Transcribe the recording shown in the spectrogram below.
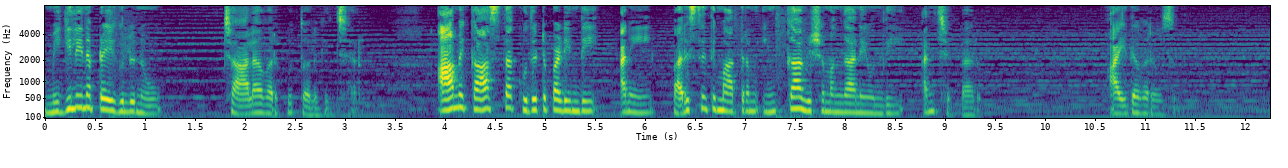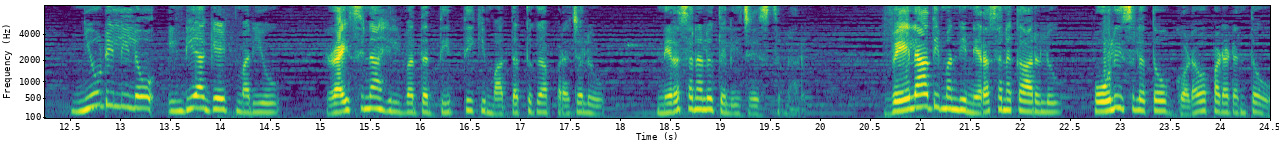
మిగిలిన ప్రేగులను చాలా వరకు తొలగించారు. ఆమె కాస్త కుదుటపడింది అని పరిస్థితి మాత్రం ఇంకా విషమంగానే ఉంది అని చెప్పారు. ఐదవ రోజు. న్యూఢిల్లీలో ఇండియా గేట్ మరియు రైసినా హిల్ వద్ద దీప్తికి మద్దతుగా ప్రజలు నిరసనలు తెలియజేస్తున్నారు. వేలాది మంది నిరసనకారులు పోలీసులతో గొడవ పడడంతో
